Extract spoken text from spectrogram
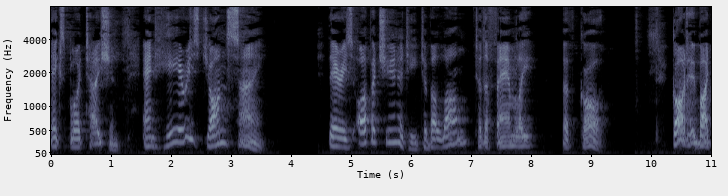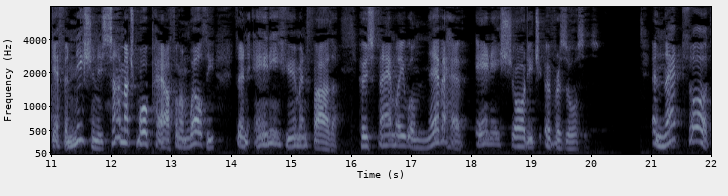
exploitation. And here is John saying there is opportunity to belong to the family of God. God, who by definition is so much more powerful and wealthy than any human father, whose family will never have any shortage of resources. And that thought,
